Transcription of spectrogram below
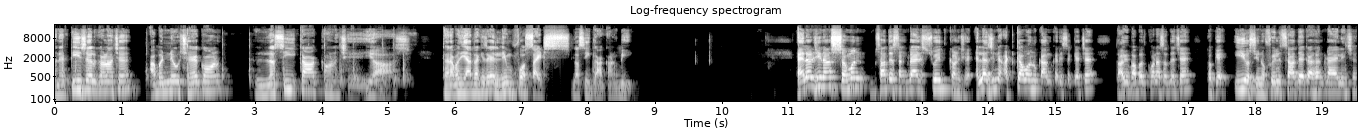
અને ટી સેલ કણ છે. આ બંને છે કોણ? લસિકા કણ છે. યસ. તો એના પછી યાદ રાખી શકાય લિમ્ફોસાઇટ્સ લસિકા કણ બી. એલર્જીના શમન સાથે સંકળાયેલ શ્વેત કણ છે. એલર્જીને અટકાવવાનું કામ કરી શકે છે. તો આવી બાબત કોના સાથે છે? તો કે ઇઓસિનોફિલ સાથે સંકળાયેલી છે.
